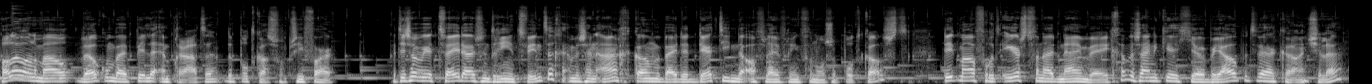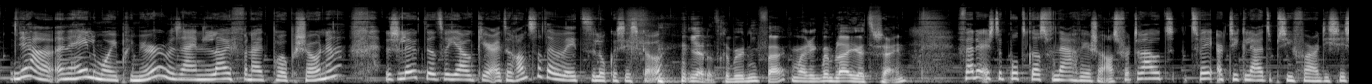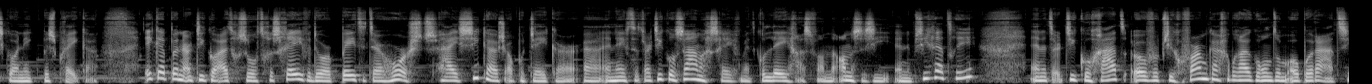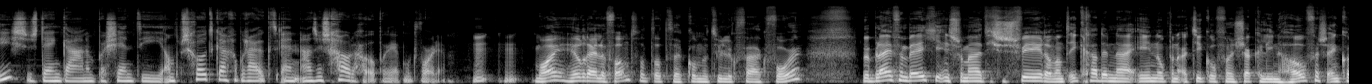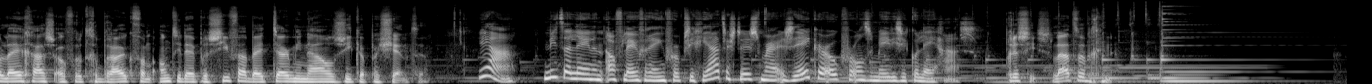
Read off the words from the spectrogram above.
Hallo allemaal, welkom bij Pillen en Praten, de podcast van Psyfar. Het is alweer 2023 en we zijn aangekomen bij de dertiende aflevering van onze podcast. Ditmaal voor het eerst vanuit Nijmegen. We zijn een keertje bij jou op het werk, Angela. Ja, een hele mooie primeur. We zijn live vanuit ProPersona. Dus leuk dat we jou een keer uit de Randstad hebben weten te lokken, Cisco. ja, dat gebeurt niet vaak, maar ik ben blij hier te zijn. Verder is de podcast vandaag weer zoals vertrouwd. Twee artikelen uit de Psyfar die Cisco en ik bespreken. Ik heb een artikel uitgezocht geschreven door Peter ter Horst. Hij is ziekenhuisapotheker uh, en heeft het artikel samengeschreven met collega's van de anesthesie en de psychiatrie. En het artikel gaat over psychofarmaca gebruik rondom operaties. Dus denk aan een patiënt die antipsychotica gebruikt en aan zijn schouder geopereerd moet worden. Hm. Mooi, heel relevant, want dat uh, komt natuurlijk vaak voor. We blijven een beetje in somatische sferen, want ik ga daarna in op een artikel van Jacqueline Hovens en collega's over het gebruik van antidepressiva bij terminaal zieke patiënten. Ja, niet alleen een aflevering voor psychiaters dus, maar zeker ook voor onze medische collega's. Precies, laten we beginnen.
